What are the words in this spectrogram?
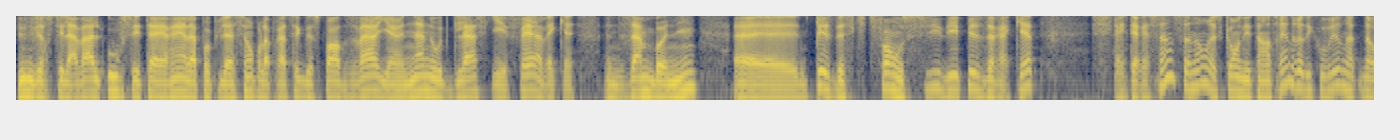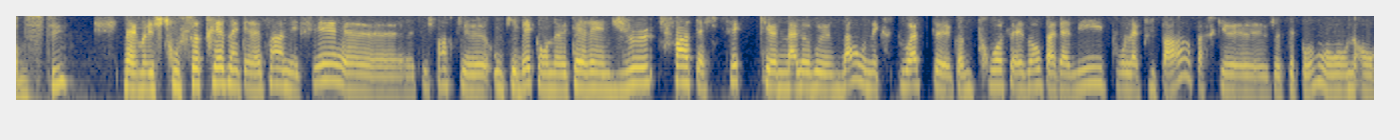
l'Université Laval ouvre ses terrains à la population pour la pratique de sports d'hiver. Il y a un anneau de glace qui est fait avec une zamboni, euh, une piste de ski de fond aussi, des pistes de raquettes. C'est intéressant, ça, non? Est-ce qu'on est en train de redécouvrir notre nordicité? Ben, je trouve ça très intéressant, en effet. Euh, je pense qu'au Québec, on a un terrain de jeu fantastique que malheureusement, on exploite euh, comme trois saisons par année pour la plupart parce que, je sais pas, on, on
